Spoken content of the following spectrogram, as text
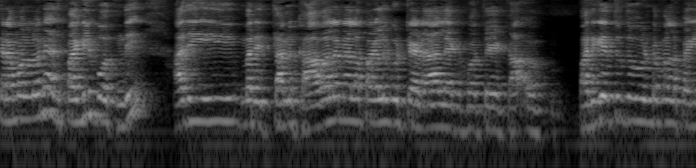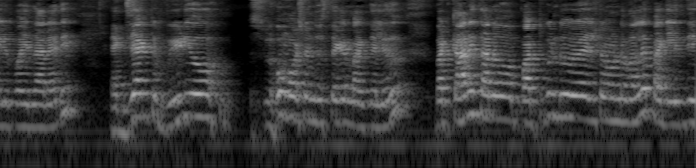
క్రమంలోనే అది పగిలిపోతుంది. అది మరి తను కావాలని అలా పగలగొట్టాడా? లేకపోతే పరిగెత్తుతూ ఉండడం వల్ల పగిలిపోయిందా అనేది ఎగ్జాక్ట్ వీడియో స్లో మోషన్ చూస్తే కానీ మనకు తెలియదు బట్ కానీ తను పట్టుకుంటూ వెళ్ళటం ఉండడం వల్లే పగిలింది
